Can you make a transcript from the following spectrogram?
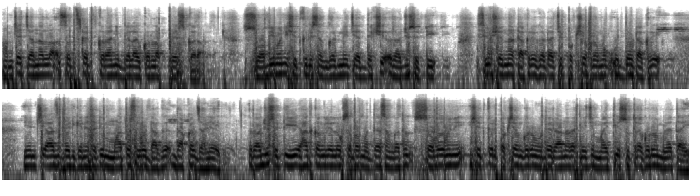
आमच्या चॅनलला सबस्क्राईब करा आणि बेल आयकॉनला प्रेस करा. स्वाभिमानी शेतकरी संघटनेचे अध्यक्ष राजू शेट्टी शिवसेना ठाकरे गटाचे पक्षप्रमुख उद्धव ठाकरे यांची आज भेट घेण्यासाठी मातोश्रीवर डाक दाखल झाले आहेत. राजू शेट्टी हे हातकंगले लोकसभा मतदारसंघातून स्वाभिमानी शेतकरी पक्षांकडून उभे राहणार असल्याची माहिती सूत्राकडून मिळत आहे.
